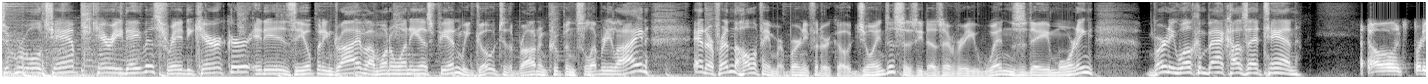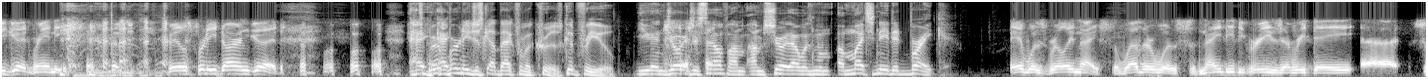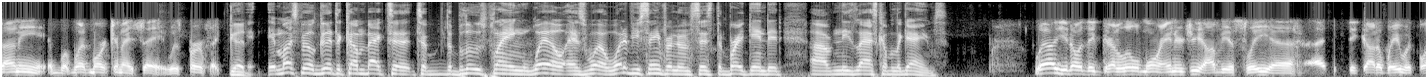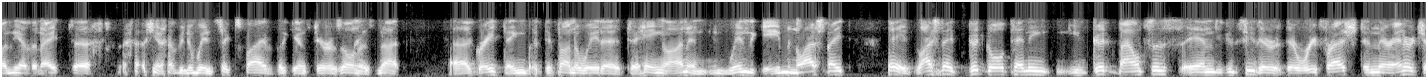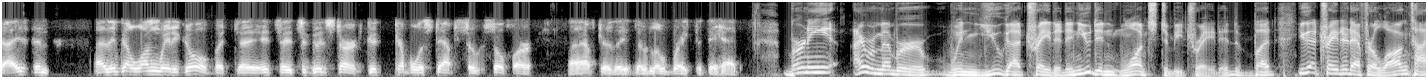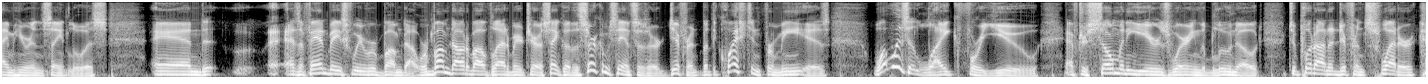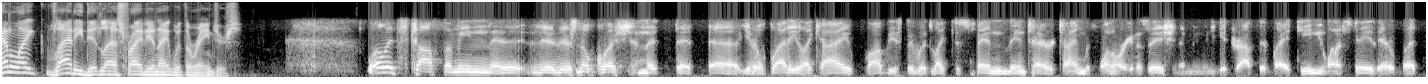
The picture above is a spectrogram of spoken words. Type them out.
Super Bowl champ Kerry Davis, Randy Karraker. It is the opening drive on 101 ESPN. We go to the Brown and Crouppen Celebrity Line, and our friend, the Hall of Famer Bernie Federko, joins us as he does every Wednesday morning. Bernie, welcome back. How's that tan? Oh, it's pretty good, Randy. Feels pretty darn good. hey, hey, Bernie just got back from a cruise. Good for you. You enjoyed yourself. I'm, I'm sure that was a much needed break. It was really nice. The weather was 90 degrees every day, uh, sunny. What more can I say? It was perfect. Good. It must feel good to come back to, to the Blues playing well as well. What have you seen from them since the break ended uh, in these last couple of games? Well, you know they've got a little more energy. Obviously, uh, they got away with one the other night. Uh, you know, having to win six five against Arizona is not a great thing, but they found a way to to hang on and, and win the game. And last night, hey, last night good goaltending, good bounces, and you can see they're they're refreshed and they're energized, and uh, they've got a long way to go. But uh, it's it's a good start, good couple of steps so so far uh, after the, the little break that they had. Bernie, I remember when you got traded, and you didn't want to be traded, but you got traded after a long time here in St. Louis. And as a fan base, we were bummed out. We're bummed out about Vladimir Tarasenko. The circumstances are different, but the question for me is what was it like for you after so many years wearing the blue note to put on a different sweater, kind of like Vladdy did last Friday night with the Rangers? Well, it's tough. I mean, uh, there, there's no question that that uh, you know, Vladdy, like I, obviously would like to spend the entire time with one organization. I mean, when you get drafted by a team, you want to stay there, but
